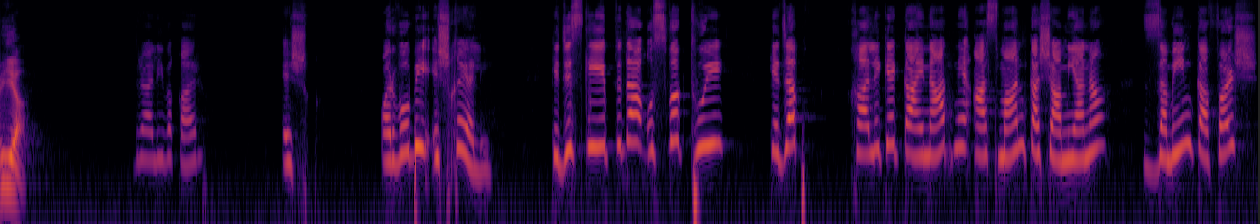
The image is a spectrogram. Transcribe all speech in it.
भिया। अली वकार, इश्क। और वो भी इश्क अली, कि जिसकी इब्तदा उस वक्त हुई कि जब खालिक कायनात ने आसमान का शामियाना, ज़मीन का फर्श,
